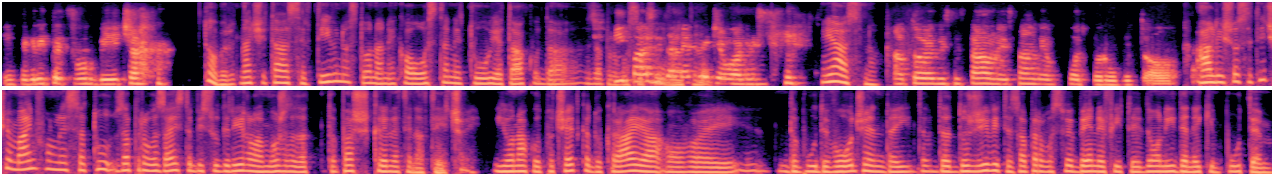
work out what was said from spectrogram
integritet svog bića Dobro, znači ta asertivnost, ona neka ostane tu je tako da zapravo I pazi da ne pređe u agresiju. Jasno. Ali to je mislim stalno i stalno potporu to. Ali što se tiče mindfulnessa, tu zapravo zaista bi sugerirala možda da, da baš krenete na tečaj. I onako od početka do kraja ovaj, da bude vođen, da, da, da doživite zapravo sve benefite i da on ide nekim putem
